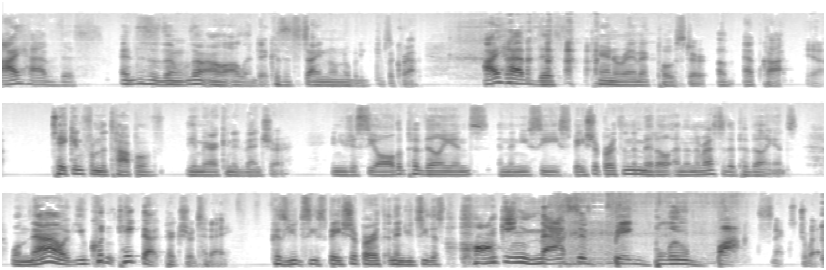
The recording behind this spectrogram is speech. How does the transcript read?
I have this, and this is the. then I'll, I'll end it because it's. I know nobody gives a crap. I have this panoramic poster of Epcot Yeah. taken from the top of the American Adventure. And you just see all the pavilions, and then you see Spaceship Earth in the middle, and then the rest of the pavilions. Well, now you couldn't take that picture today because you'd see Spaceship Earth, and then you'd see this honking, massive, big blue box next to it.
